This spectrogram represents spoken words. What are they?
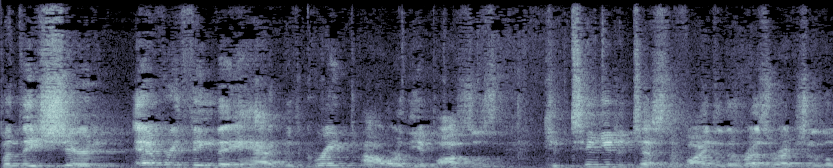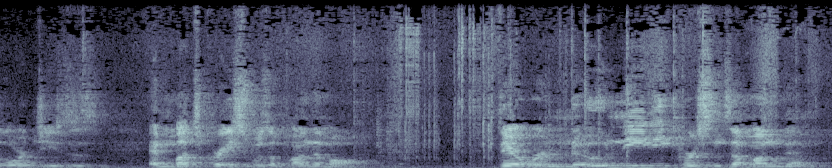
but they shared everything they had with great power. The apostles continued to testify to the resurrection of the Lord Jesus, and much grace was upon them all. There were no needy persons among them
